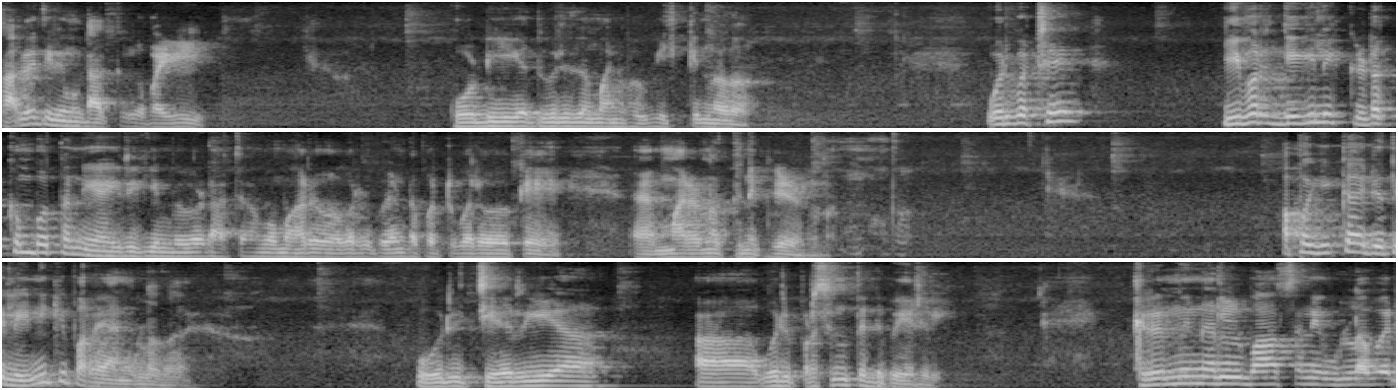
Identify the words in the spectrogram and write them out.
സാഹചര്യം ഉണ്ടാക്കുക വഴി കൊടിയ ദുരിതം അനുഭവിക്കുന്നത്. ഒരുപക്ഷെ ഇവർ ജയിലിൽ കിടക്കുമ്പോൾ തന്നെയായിരിക്കും ഇവരുടെ അച്ഛനമ്മമാരോ അവർ വേണ്ടപ്പെട്ടവരൊക്കെ മരണത്തിന് കീഴടങ്ങുന്നത്. അപ്പോൾ ഇക്കാര്യത്തിൽ എനിക്ക് പറയാനുള്ളത് ഒരു ചെറിയ ഒരു പ്രശ്നത്തിന്റെ പേരിൽ ക്രിമിനൽ വാസനയുള്ളവർ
